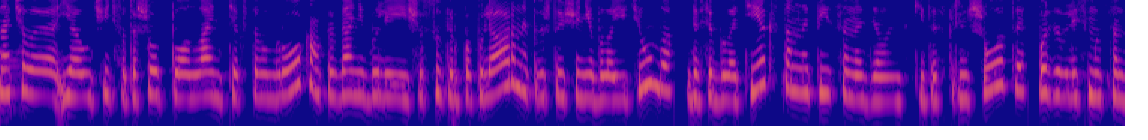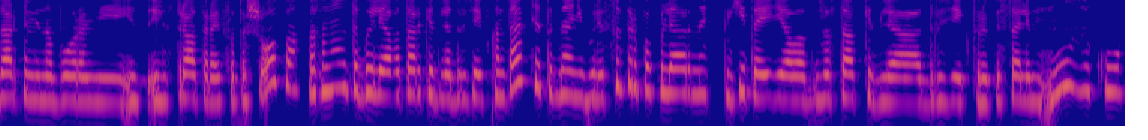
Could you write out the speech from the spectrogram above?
Начала я учить Photoshop по онлайн текстовым урокам, когда они были еще супер популярны, потому что еще не было YouTube. Это все было текстом написано, сделаны какие-то скриншоты. Пользовались мы стандартными наборами из иллюстратора и фотошопа. В основном это были аватарки для друзей ВКонтакте, тогда они были супер популярны. Какие-то я делала заставки для друзей, которые писали музыку.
